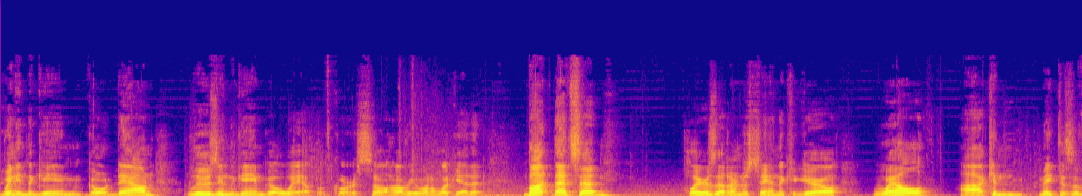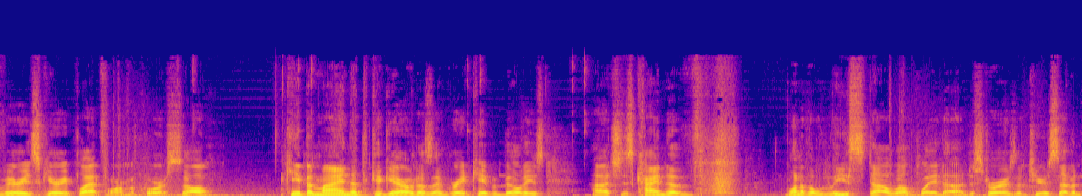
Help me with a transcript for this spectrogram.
winning the game go down, losing the game go way up, of course. So, however you want to look at it. But that said, players that understand the Kagero well uh, can make this a very scary platform, of course. So, keep in mind that the Kagero does have great capabilities. Uh, it's just kind of one of the least uh, well played uh, destroyers at Tier 7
